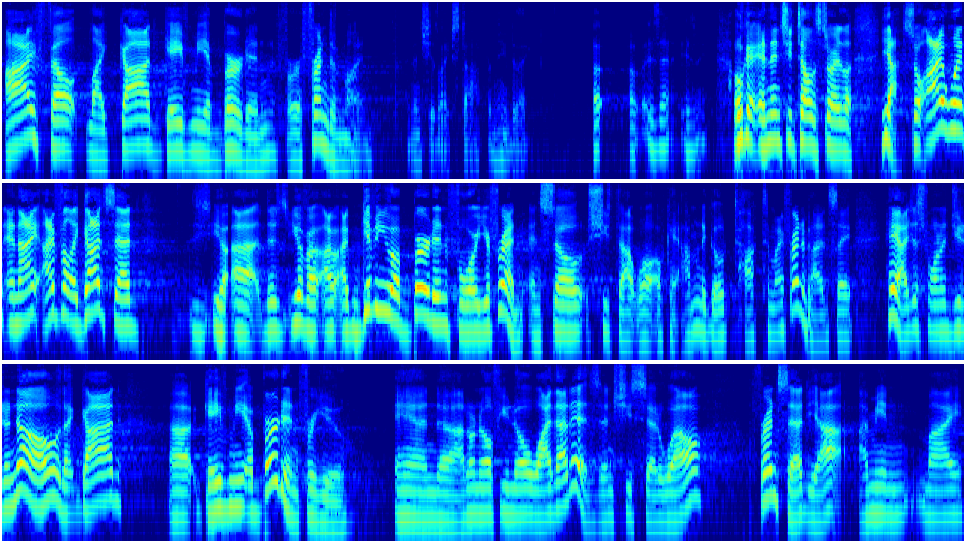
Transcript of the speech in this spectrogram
I felt like God gave me a burden for a friend of mine. And then she'd like stop and he'd be like, oh, oh, is that, is it? Okay. And then she'd tell the story. Yeah. So I went and I, I felt like God said, you, know, uh, you have a, I, I'm giving you a burden for your friend. And so she thought, well, okay, I'm going to go talk to my friend about it and say, hey, I just wanted you to know that God uh, gave me a burden for you. And uh, I don't know if you know why that is. And she said, well, the friend said, yeah, I mean, my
